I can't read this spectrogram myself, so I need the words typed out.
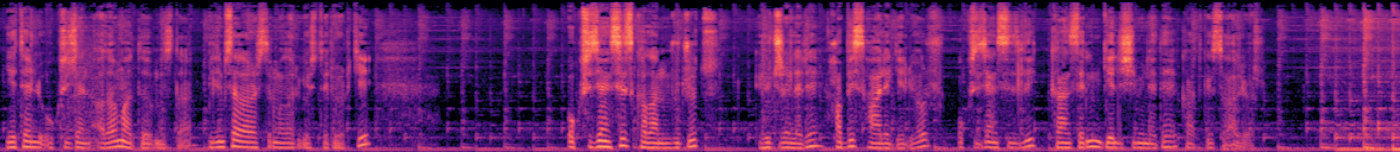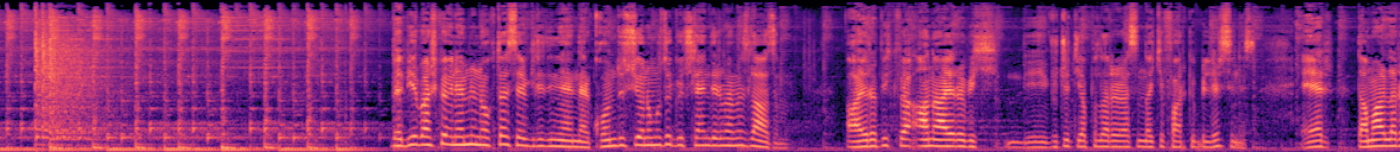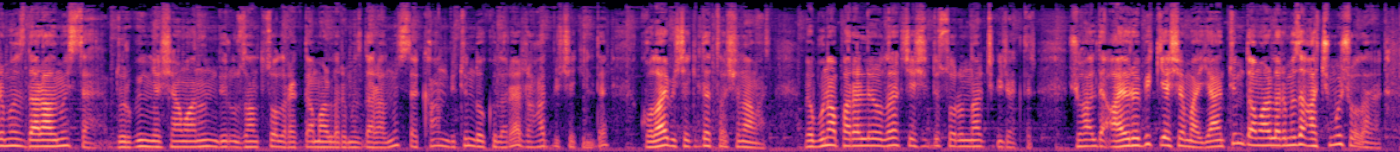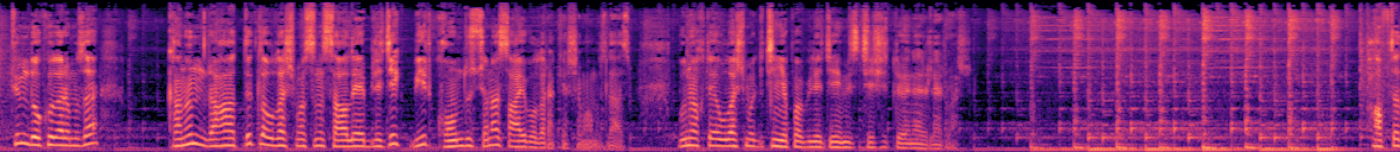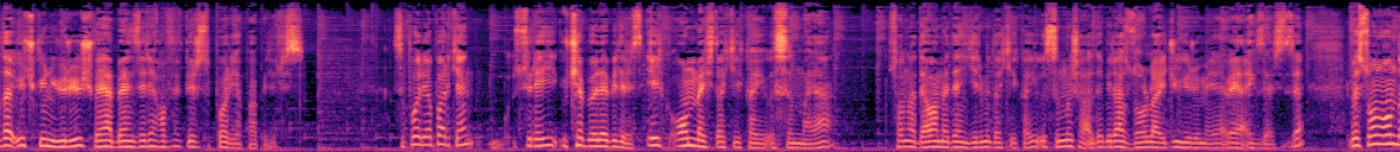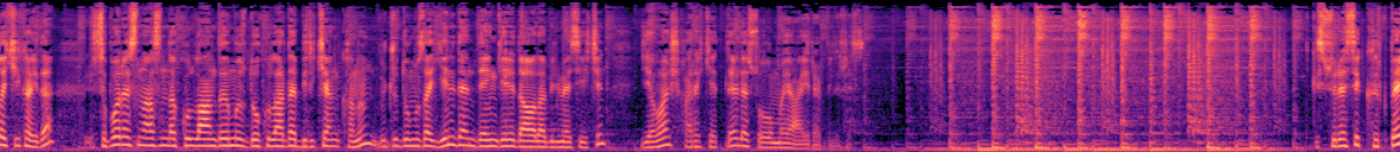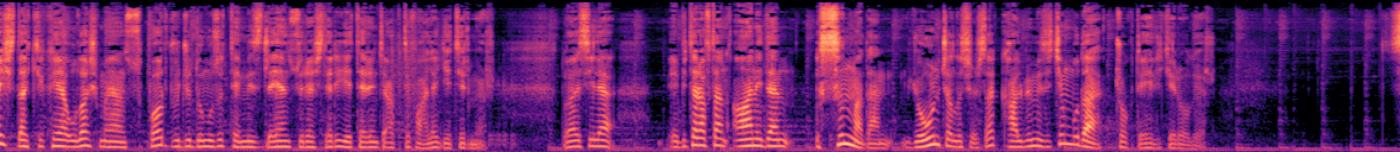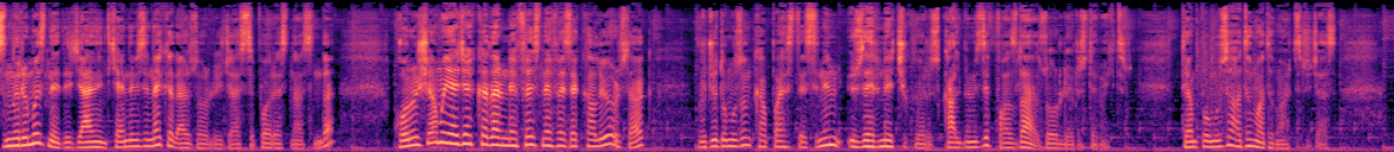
yeterli oksijen alamadığımızda bilimsel araştırmalar gösteriyor ki oksijensiz kalan vücut hücreleri habis hale geliyor. Oksijensizlik kanserin gelişimine de katkı sağlıyor. Ve bir başka önemli nokta sevgili dinleyenler kondisyonumuzu güçlendirmemiz lazım. Aerobik ve anaerobik e, vücut yapıları arasındaki farkı bilirsiniz. Eğer damarlarımız daralmışsa, durgun yaşamanın bir uzantısı olarak damarlarımız daralmışsa kan bütün dokulara rahat bir şekilde, kolay bir şekilde taşınamaz. Ve buna paralel olarak çeşitli sorunlar çıkacaktır. Şu halde aerobik yaşama yani tüm damarlarımızı açmış olarak tüm dokularımıza kanın rahatlıkla ulaşmasını sağlayabilecek bir kondisyona sahip olarak yaşamamız lazım. Bu noktaya ulaşmak için yapabileceğimiz çeşitli öneriler var. Haftada 3 gün yürüyüş veya benzeri hafif bir spor yapabiliriz. Spor yaparken süreyi 3'e bölebiliriz. İlk 15 dakikayı ısınmaya, sonra devam eden 20 dakikayı ısınmış halde biraz zorlayıcı yürümeye veya egzersize ve son 10 dakikayı da spor esnasında kullandığımız dokularda biriken kanın vücudumuza yeniden dengeli dağılabilmesi için yavaş hareketlerle soğumaya ayırabiliriz. Süresi 45 dakikaya ulaşmayan spor vücudumuzu temizleyen süreçleri yeterince aktif hale getirmiyor. Dolayısıyla e, bir taraftan aniden ısınmadan yoğun çalışırsak kalbimiz için bu da çok tehlikeli oluyor. Sınırımız nedir? Yani kendimizi ne kadar zorlayacağız spor esnasında? Konuşamayacak kadar nefes nefese kalıyorsak vücudumuzun kapasitesinin üzerine çıkıyoruz. Kalbimizi fazla zorluyoruz demektir. Tempomuzu adım adım artıracağız.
